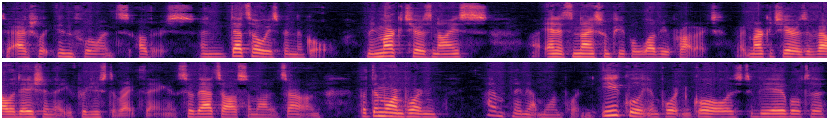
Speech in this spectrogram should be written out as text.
to actually influence others. And that's always been the goal. I mean, market share is nice, uh, and it's nice when people love your product. Right? Market share is a validation that you've produced the right thing. And so that's awesome on its own. But the more important, uh, maybe not more important, equally important goal is to be able to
